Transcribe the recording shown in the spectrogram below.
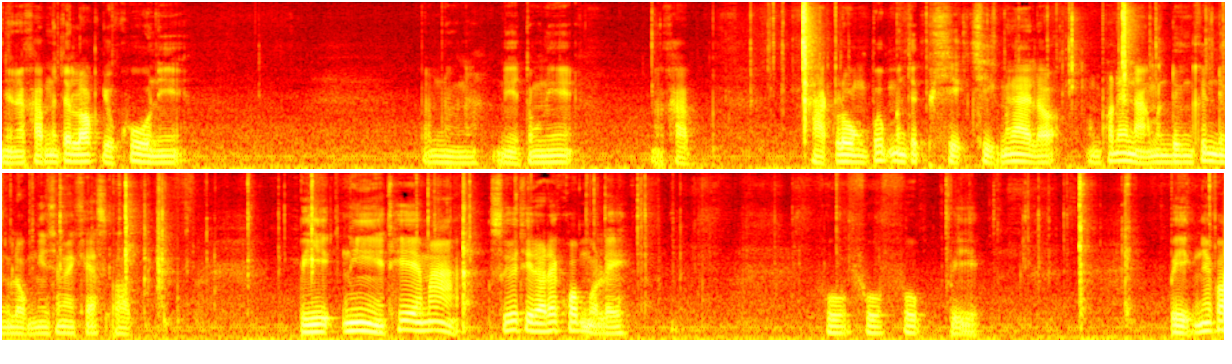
นี่นะครับมันจะล็อกอยู่คู่นี้แป๊บนึงนะนี่ตรงนี้นะครับ หักลงปุ๊บมันจะฉีกฉีกไม่ได้แล้ว เพราะในหนังมันดึงขึ้นดึงลงนี่ใช่ไหมแคสออฟปีกนี่เท่มาก ซื้อทีเราได้ครบหมดเลยฟูฟูฟูปีก ปีกนี่ก็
